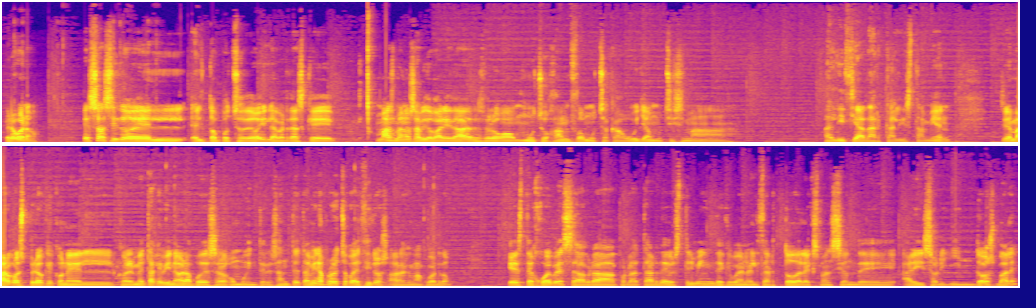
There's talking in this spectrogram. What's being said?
Pero bueno, eso ha sido el, top 8 de hoy. La verdad es que más o menos ha habido variedad. Desde luego, mucho Hanzo, mucha Kaguya, muchísima Alicia, Darkalis también. Sin embargo, espero que con el, con el meta que viene ahora puede ser algo muy interesante. También aprovecho para deciros, ahora que me acuerdo, este jueves se abra por la tarde streaming de que voy a analizar toda la expansión de Alice Origin 2, ¿vale?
